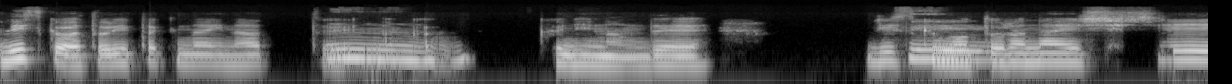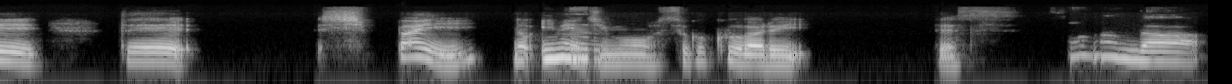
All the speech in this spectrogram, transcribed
リスクは取りたくないなという、なんかうん。国なんで、リスクも取らないし、で、失敗のイメージもすごく悪いです。そうなんだ。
